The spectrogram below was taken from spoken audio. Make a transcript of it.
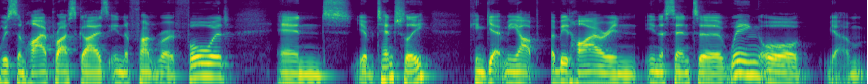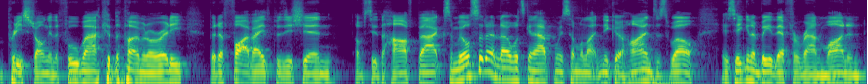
with some higher price guys in the front row forward. And yeah, potentially can get me up a bit higher in in a center wing or yeah, I'm pretty strong in the fullback at the moment already, but a 5 8 position, obviously the halfbacks. And we also don't know what's going to happen with someone like Nicho Hynes as well. Is he going to be there for round one? And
